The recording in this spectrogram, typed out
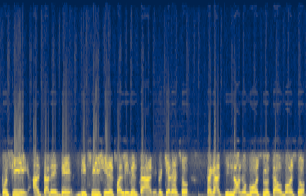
così altamente difficile e fallimentare perché adesso ragazzi il nono posto, l'ottavo posto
